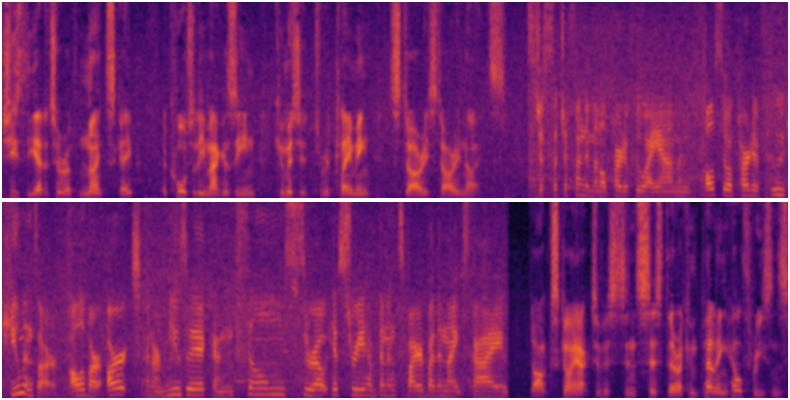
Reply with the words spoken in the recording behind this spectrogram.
She's the editor of Nightscape, a quarterly magazine committed to reclaiming starry, starry nights It's just such a fundamental part of who I am and also a part of who humans are. All of our art and our music and films throughout history have been inspired by the night sky. Dark sky activists insist there are compelling health reasons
